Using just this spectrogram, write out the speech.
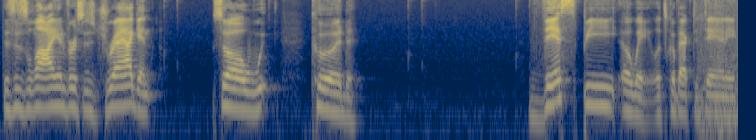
This is Lion versus Dragon. So w- could this be? Oh wait, let's go back to Dany.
